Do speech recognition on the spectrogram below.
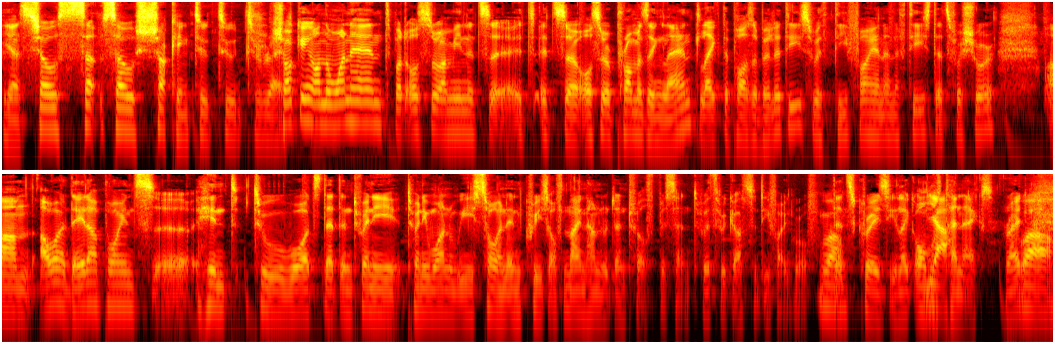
Yes, so so so shocking to to to read. Shocking on the one hand, but also I mean it's uh, it's it's uh, also a promising land, like the possibilities with DeFi and NFTs. That's for sure. Um, our data points uh, hint towards that in 2021 we saw an increase of 912 percent with regards to DeFi growth. Wow. That's crazy, like almost yeah. 10x, right? Wow.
